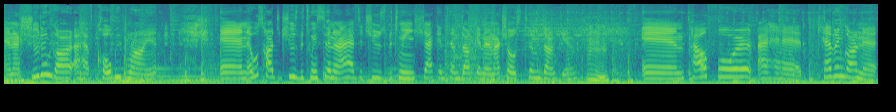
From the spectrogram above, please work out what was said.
And at shooting guard, I have Kobe Bryant. And it was hard to choose between center. I had to choose between Shaq and Tim Duncan, and I chose Tim Duncan. Mm-hmm. And power forward, I had Kevin Garnett.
